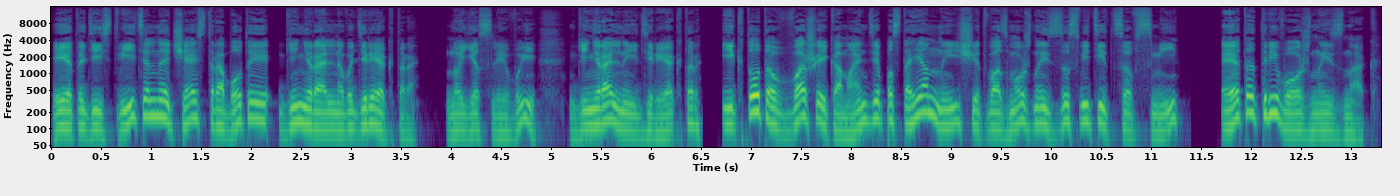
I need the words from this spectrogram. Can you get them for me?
и это действительно часть работы генерального директора. Но если вы генеральный директор, и кто-то в вашей команде постоянно ищет возможность засветиться в СМИ, это тревожный знак.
